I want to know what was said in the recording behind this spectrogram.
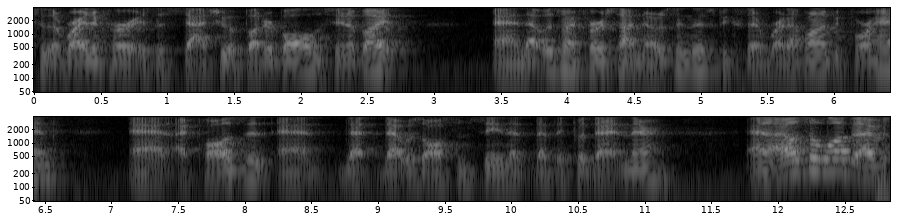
to the right of her is a statue of Butterball, the Cenobite. And that was my first time noticing this because I read up on it beforehand and I paused it and that, that was awesome seeing that, that they put that in there. And I also love it. I was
